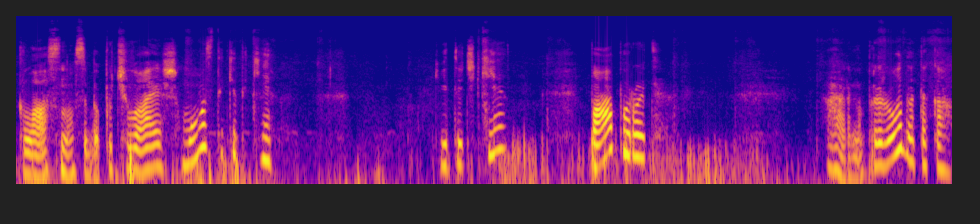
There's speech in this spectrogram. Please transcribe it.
класно себе почуваєш. Мостики такі, квіточки, папороть. Гарна природа така.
